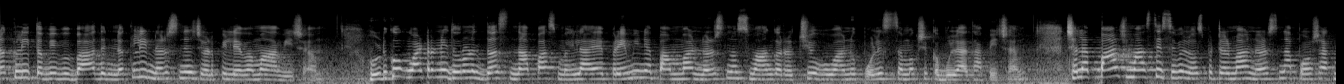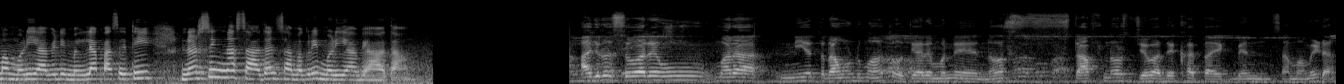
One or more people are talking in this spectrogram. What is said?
નકલી તબીબ બાદ નકલી નર્સને ઝડપી લેવામાં આવી છે. હુડકો ક્વાર્ટરની ધોરણ દસ નાપાસ મહિલાએ પ્રેમીને પામવા નર્સનો સ્વાંગ રચ્યો હોવાનું પોલીસ સમક્ષ કબૂલાત આપી છે. છેલ્લા પાંચ માસથી સિવિલ હોસ્પિટલમાં નર્સના પોશાકમાં મળી આવેલી મહિલા પાસેથી નર્સિંગના સાધન સામગ્રી મળી આવ્યા હતા. આજરોજ સવારે હું મારા નિયત રાઉન્ડમાં હતો, ત્યારે મને નર્સ, સ્ટાફ નર્સ જેવા દેખાતા એક બેન સામા મળ્યા.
